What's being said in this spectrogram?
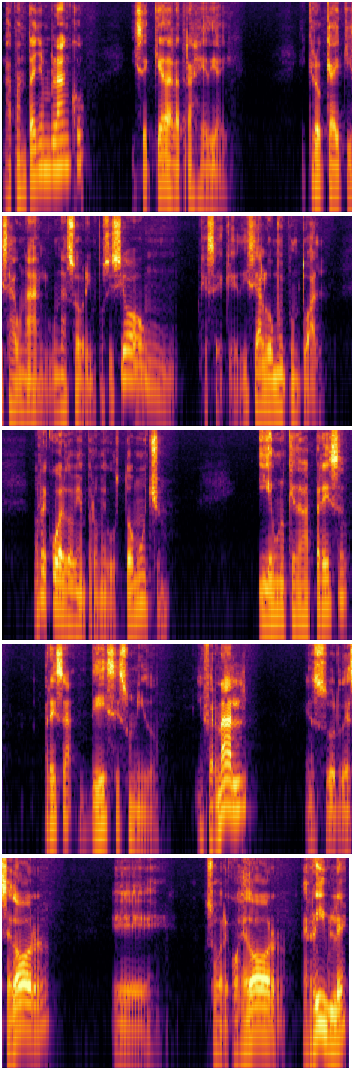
La pantalla en blanco y se queda la tragedia ahí. Y creo que hay quizá una, una sobreimposición que, se, que dice algo muy puntual. No recuerdo bien, pero me gustó mucho. Y uno quedaba preso, presa de ese sonido. Infernal, ensordecedor, eh, sobrecogedor, terrible.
